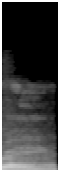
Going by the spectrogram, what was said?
Right.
